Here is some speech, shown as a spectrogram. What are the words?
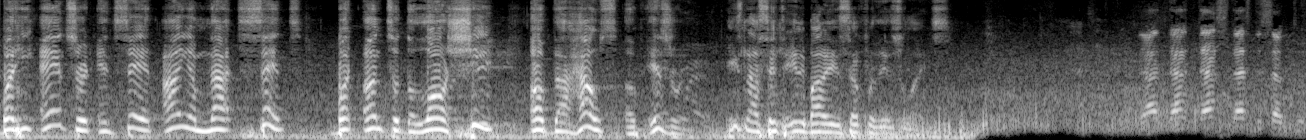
But he answered and said, I am not sent but unto the lost sheep of the house of Israel. He's not sent to anybody except for the Israelites. That that that's that's deceptive.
